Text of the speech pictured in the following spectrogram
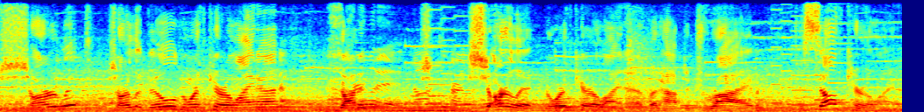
Charlotte, Charlottesville, North Carolina. Got Charlotte, it. Charlotte. Charlotte, North Carolina, but have to drive to South Carolina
